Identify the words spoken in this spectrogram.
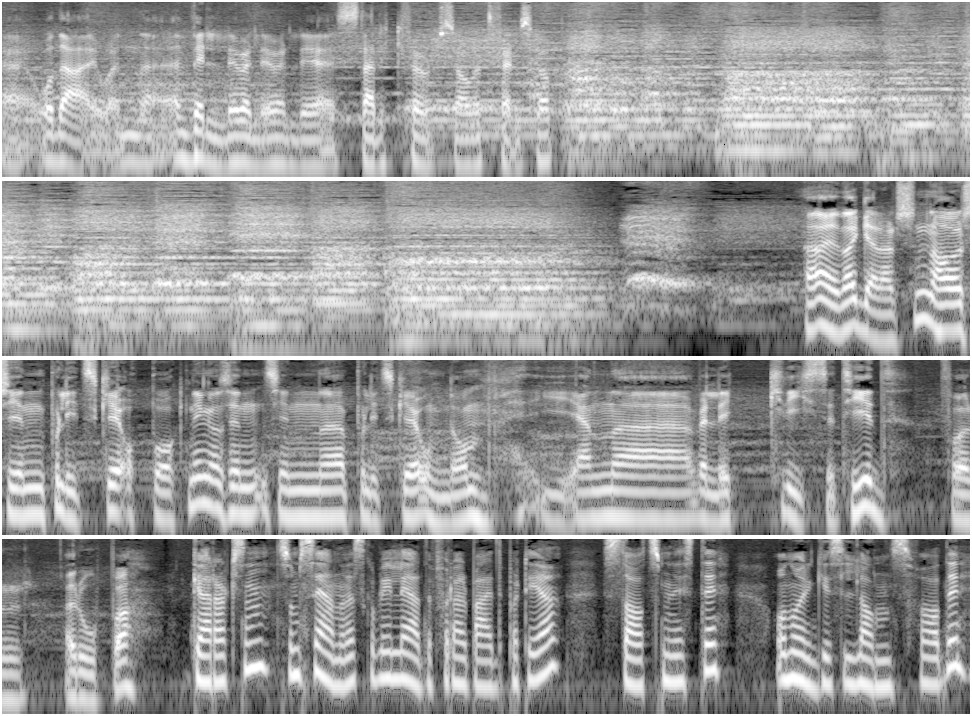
Eh, og det er jo en, en veldig, veldig, veldig sterk følelse av et fellesskap. Einar Gerhardsen har sin politiske oppvåkning og sin, sin eh, politiske ungdom i en uh, veldig krisetid for Europa. Gerhardsen, som senere skal bli leder for Arbeiderpartiet, statsminister og Norges landsfader,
